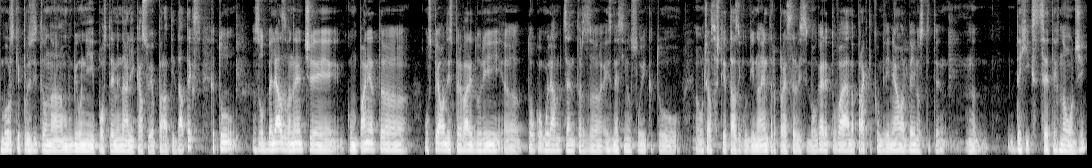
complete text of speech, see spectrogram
българския производител на мобилни посттерминали касови апарати Datex, като за отбелязване, че компанията успява да изпревари дори а, толкова голям център за изнесени услуги, като участващия тази година Enterprise Services България. Това е на практика обединява дейностите на DXC Technology,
